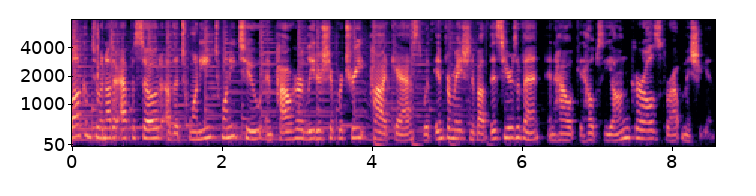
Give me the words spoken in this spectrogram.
Welcome to another episode of the 2022 Empower Her Leadership Retreat podcast with information about this year's event and how it helps young girls throughout Michigan.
